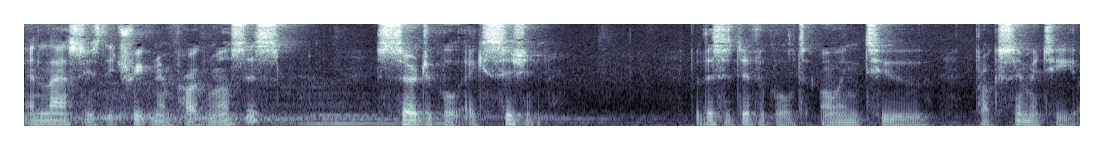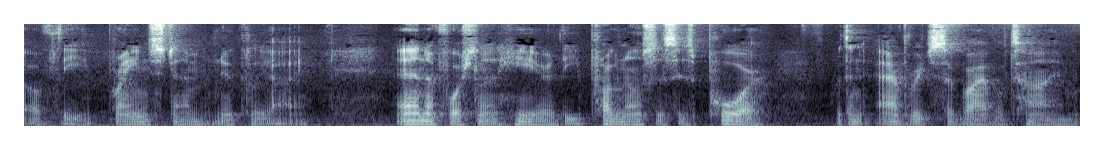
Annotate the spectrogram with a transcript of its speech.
And lastly is the treatment and prognosis surgical excision but this is difficult owing to proximity of the brainstem nuclei. And unfortunately, here the prognosis is poor with an average survival time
